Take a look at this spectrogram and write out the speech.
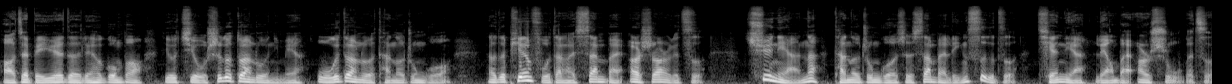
啊，在北约的联合公报有九十个段落里面，五个段落谈到中国。它的篇幅大概三百二十二个字，去年呢谈到中国是三百零四个字，前年两百二十五个字，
